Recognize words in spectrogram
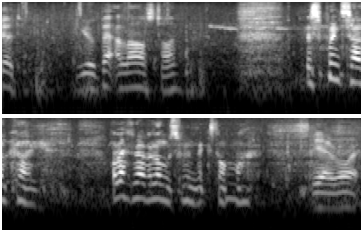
Good. You were better last time. The sprint's okay. I'll have to have a long swim next time. Yeah, right.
